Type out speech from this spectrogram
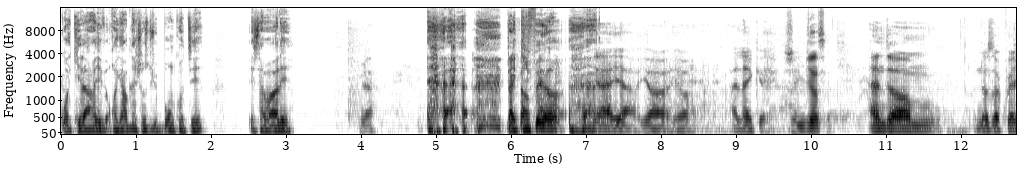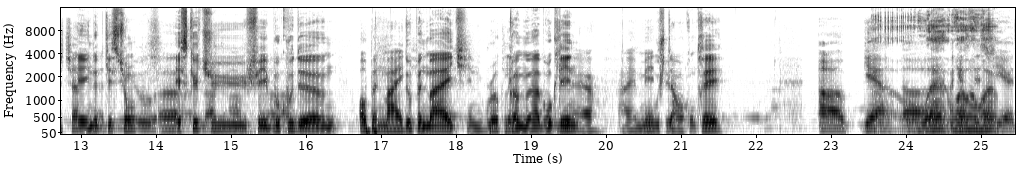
quoi qu'il arrive, regarde les choses du bon côté et ça va aller. Yeah. T'as kiffé, hein yeah, yeah, yeah, yeah. I like it. J'aime bien ça. And um, another question. Et une autre Uh, do question, you, uh, Est-ce que lot tu of, fais uh, beaucoup de open mic d'open mic, in Brooklyn, comme à Brooklyn, where I met où je you? t'ai rencontré? Euh, ouais, ouais, ouais, ouais.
